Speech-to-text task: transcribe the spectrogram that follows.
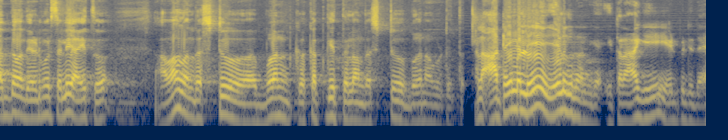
ಅಂತ ಒಂದು ಎರಡು ಮೂರು ಸಲ ಆಯ್ತು. ಅವಾಗ ಒಂದಷ್ಟು ಬರ್ನ್ ಕತ್ಗಿತ್ತೆಲ್ಲ ಒಂದಷ್ಟು ಬರ್ನ್ ಆಗ್ಬಿಟ್ಟಿತ್ತು. ಅಲ್ಲ ಆ ಟೈಮಲ್ಲಿ ಹೇಳಿದ್ರು ನನಗೆ ಈ ಥರ ಆಗಿ ಹೇಳ್ಬಿಟ್ಟಿದೆ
